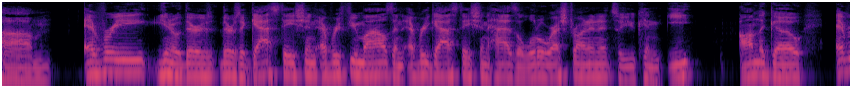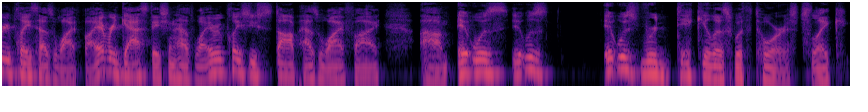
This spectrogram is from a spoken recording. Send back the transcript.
Um, every you know there's there's a gas station every few miles, and every gas station has a little restaurant in it, so you can eat on the go. Every place has Wi-Fi. Every gas station has Wi. Every place you stop has Wi-Fi. Um, it was it was it was ridiculous with tourists. Like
